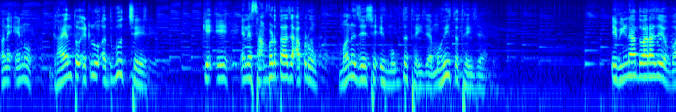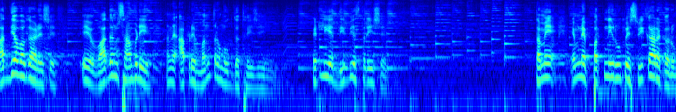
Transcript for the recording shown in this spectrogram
અને એનું ગાયન તો એટલું અદ્ભુત છે કે એ એને સાંભળતા જ આપણું મન જે છે એ મુગ્ધ થઈ જાય, મોહિત થઈ જાય. એ વીણા દ્વારા જે વાદ્ય વગાડે છે, એ વાદન સાંભળી અને આપણે મંત્રમુગ્ધ થઈ જઈએ. એટલી એ દિવ્ય સ્ત્રી છે. તમે એમને પત્ની રૂપે સ્વીકાર કરો.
